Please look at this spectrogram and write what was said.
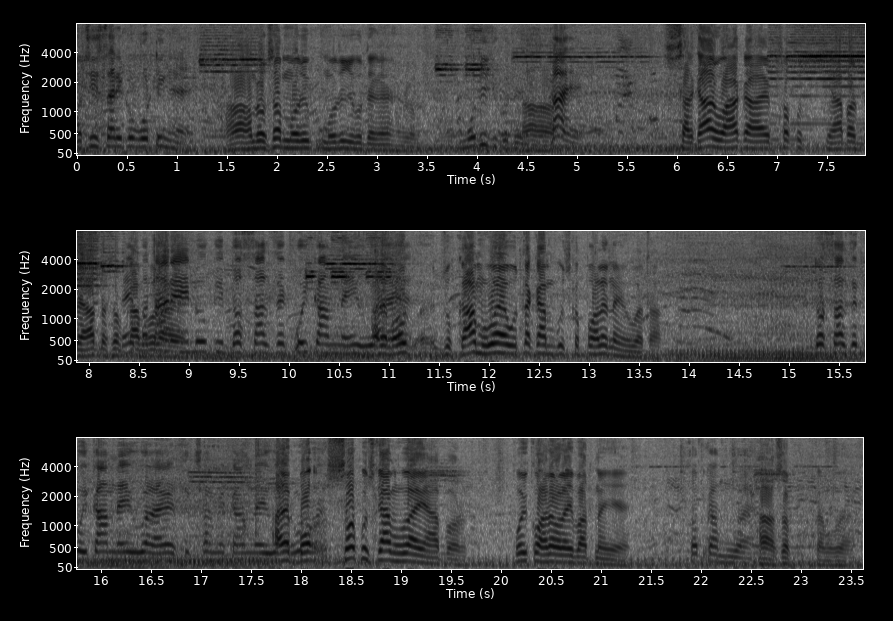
पच्चीस तारीख को वोटिंग है। हाँ हम लोग सब मोदी मोदी जी को देंगे हम लोग। मोदी जी को देते हाँ। क्या है? सरकार वहाँ का है सब कुछ यहाँ पर देहात में सब काम हो बता रहा है। लोग कि 10 साल से कोई काम नहीं हुआ अरे है। बहुत जो काम हुआ है उतना काम उसका पहले नहीं हुआ था। 10 साल से कोई काम नहीं हुआ है शिक्षा में काम नहीं हुआ अरे सब कुछ काम हुआ है यहाँ पर। कोई कहने वाली बात नहीं है। सब काम हुआ है। हाँ सब काम हुआ है।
